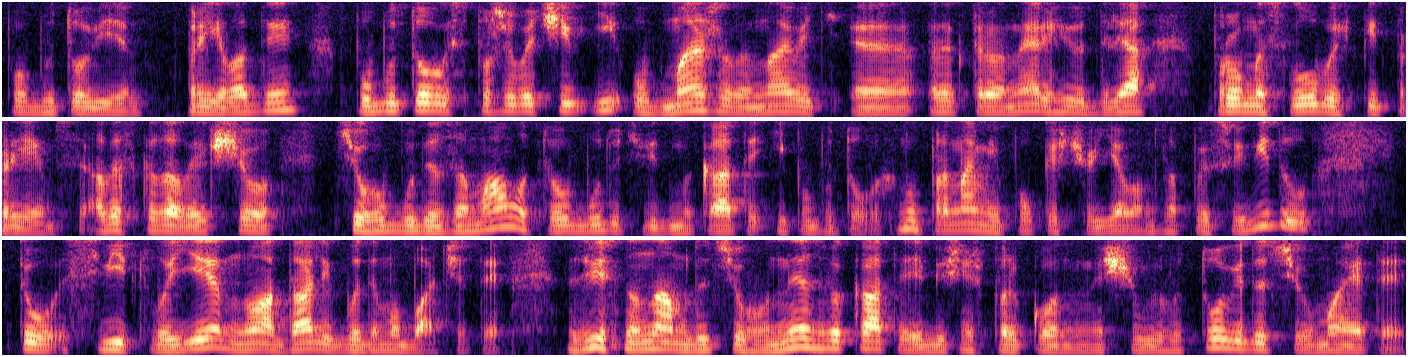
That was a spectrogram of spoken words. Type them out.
побутові прилади побутових споживачів і обмежили навіть е, електроенергію для промислових підприємств. Але сказали, якщо цього буде замало, то будуть відмикати і побутових. Ну, принаймні, поки що я вам записую відео то світло є, ну а далі будемо бачити. Звісно, нам до цього не звикати. Я більш ніж переконаний, що ви готові до цього, маєте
